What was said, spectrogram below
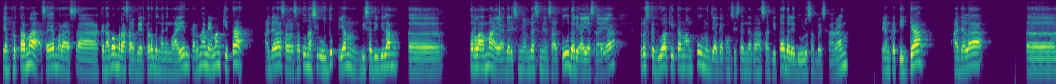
yang pertama saya merasa kenapa merasa better dengan yang lain karena memang kita adalah salah satu nasi uduk yang bisa dibilang eh, terlama ya dari 1991 dari ayah saya. Terus kedua kita mampu menjaga konsisten dan rasa kita dari dulu sampai sekarang. Yang ketiga adalah eh,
